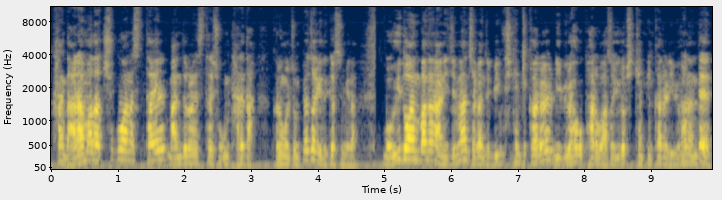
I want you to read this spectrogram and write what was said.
각 나라마다 추구하는 스타일, 만들어낸 스타일이 조금 다르다. 그런 걸 좀 뼈저리게 느꼈습니다. 뭐 의도한 바는 아니지만 제가 이제 미국식 캠핑카를 리뷰를 하고 바로 와서 유럽식 캠핑카를 리뷰를 하는데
